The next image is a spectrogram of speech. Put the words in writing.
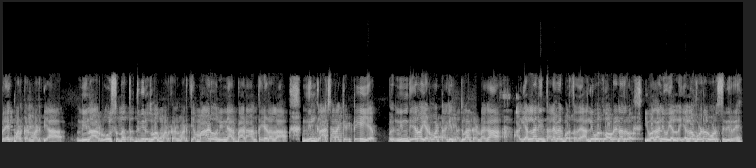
ಬ್ರೇಕ್ ಮಾಡ್ಕೊಂಡ್ ಮಾಡ್ತೀಯಾ? ನೀನ್ ಆ ರೂಲ್ಸ್ನ ತದ್ವಿರುದ್ಧವಾಗಿ ಮಾಡ್ಕೊಂಡ್ ಮಾಡ್ತೀಯಾ? ಮಾಡು ನಿನ್ ಯಾರು ಬೇಡ ಅಂತ ಹೇಳಲ್ಲ. ನಿನ್ ಗ್ರಾಚಾರ ಕೆಟ್ಟಿ ನಿಂದೇನೋ ಎಡವಟ್ಟಾಗಿ ತಗ್ಲಾಕೊಂಡಾಗ ಆಗ ಎಲ್ಲ ನಿನ್ ತಲೆ ಮೇಲೆ ಬರ್ತದೆ. ಅಲ್ಲಿವರೆಗೂ ಅವ್ರೇನಾದ್ರು ಇವಾಗ ನೀವು ಎಲ್ಲ ಎಲ್ಲೋ ಬೋರ್ಡಲ್ಲಿ ಓಡಿಸ್ತಿದಿರಿ ಹ್ಮ್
